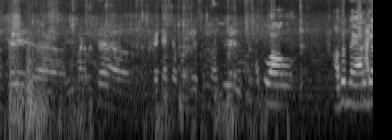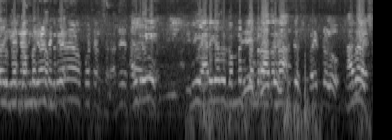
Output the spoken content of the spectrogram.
ಅಂತೇಳಿ ಇದು ಮಾಡೋದಕ್ಕೆ ಅಂತ ಅಥವಾ ಅದನ್ನ ಯಾರಿಗಾದ್ರೂ ಗಮನಕ್ಕೆ ತಂದ್ರೆ? ಅಲ್ರಿ ನೀವು ಯಾರಿಗಾದ್ರೂ ಗಮನಕ್ಕೆ ತಂದ್ರೆ ಅದನ್ನ. ನಾಗರಾಜ್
